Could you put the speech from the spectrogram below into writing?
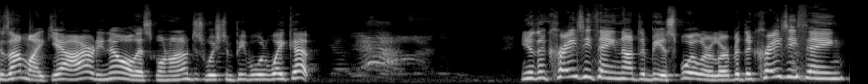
Because I'm like, yeah, I already know all that's going on. I'm just wish some people would wake up. You know, the crazy thing, not to be a spoiler alert, but the crazy thing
